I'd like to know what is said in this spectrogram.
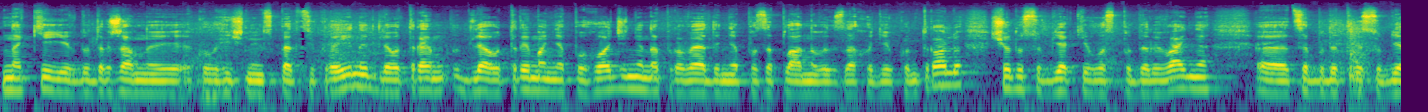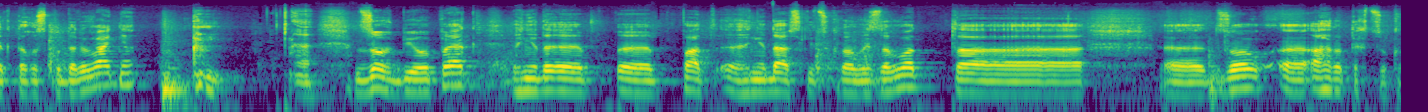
на Київ до Державної екологічної інспекції України для для отримання погодження на проведення позапланових заходів контролю щодо суб'єктів господарювання. Е, Це буде три суб'єкта господарювання. Е, ЗОВ «Біопек», Гніда- е, ПАД Гнідавський цукровий завод та е, ЗОВ е, Агротехцукр.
